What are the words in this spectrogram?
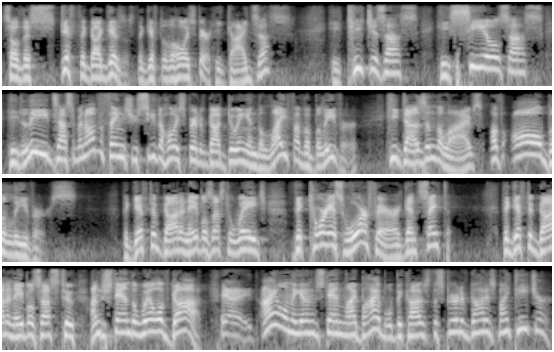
So this gift that God gives us, the gift of the Holy Spirit, He guides us, He teaches us, He seals us, He leads us. I mean, all the things you see the Holy Spirit of God doing in the life of a believer, He does in the lives of all believers. The gift of God enables us to wage victorious warfare against Satan. The gift of God enables us to understand the will of God. Eh, I only understand my Bible because the Spirit of God is my teacher.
